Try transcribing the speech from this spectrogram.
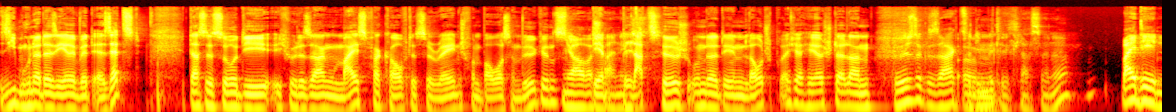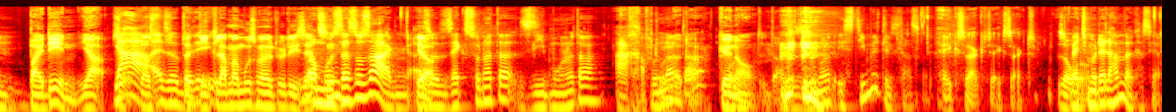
700er Serie wird ersetzt. Das ist so die, ich würde sagen, meistverkaufteste Range von Bowers Wilkins. Ja, Der wahrscheinlich. Platzhirsch unter den Lautsprecherherstellern. Böse gesagt, so die Ähm. Mittelklasse, ne? Bei denen. Bei denen, ja. Ja, das, also- das, die Klammer muss man natürlich setzen. Man muss das so sagen. Also Ja. 600er, 700er, 800er. 800er, genau. Und also 700 ist die Mittelklasse. Exakt, exakt. So. Welche Modelle haben wir, Christian?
